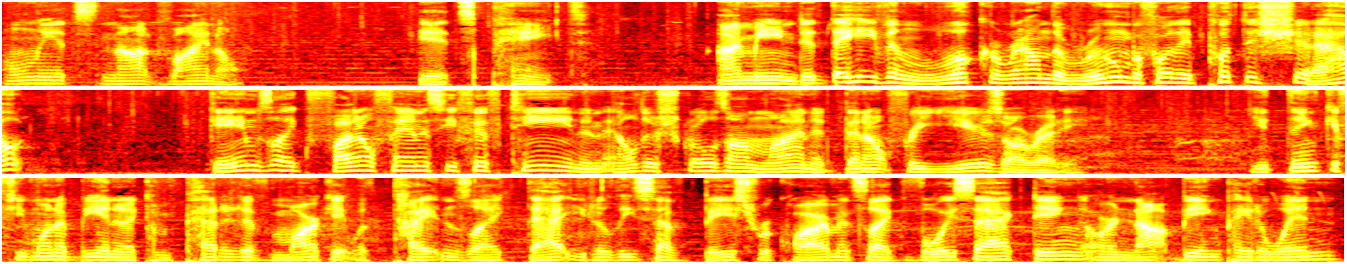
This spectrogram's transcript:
Only it's not vinyl it's paint. I mean, did they even look around the room before they put this shit out? Games like Final Fantasy 15 and Elder Scrolls Online had been out for years already. You'd think if you want to be in a competitive market with titans like that, you'd at least have base requirements like voice acting or not being paid to win.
